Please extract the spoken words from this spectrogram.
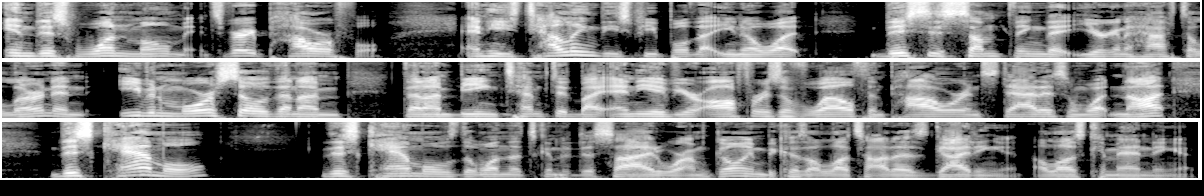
in this one moment. It's very powerful. And he's telling these people that, you know what, this is something that you're going to have to learn and even more so than I'm that I'm being tempted by any of your offers of wealth and power and status and whatnot. This camel, this camel is the one that's going to decide where I'm going because Allah Ta'ala is guiding it. Allah is commanding it.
